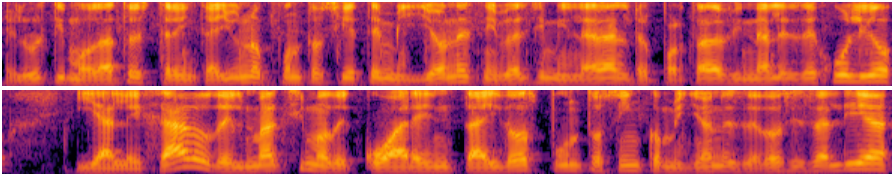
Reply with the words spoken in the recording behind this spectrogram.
El último dato es 31.7 millones, nivel similar al reportado a finales de julio y alejado del máximo de 42.5 millones de dosis al día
